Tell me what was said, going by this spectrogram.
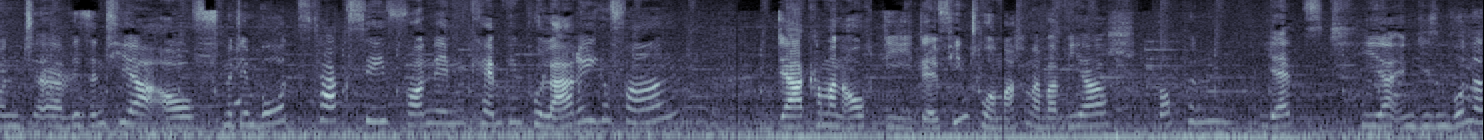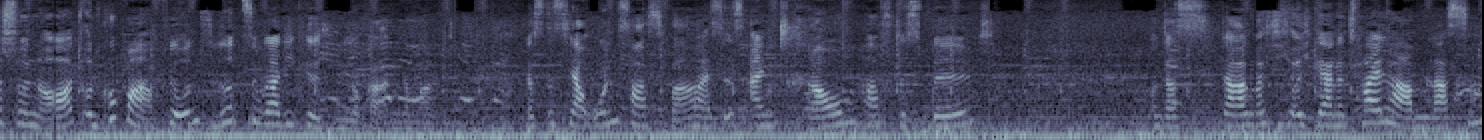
und äh, wir sind hier auf, mit dem Bootstaxi von dem Camping Polari gefahren. Da kann man auch die Delfintour machen, aber wir stoppen jetzt hier in diesem wunderschönen Ort. Und guck mal, für uns wird sogar die Kirchenglocke angemacht. Das ist ja unfassbar. Es ist ein traumhaftes Bild. Und das, daran möchte ich euch gerne teilhaben lassen.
